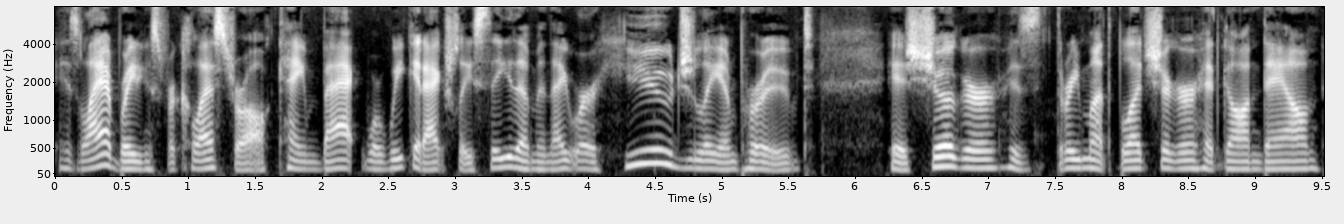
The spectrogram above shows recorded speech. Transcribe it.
his lab readings for cholesterol came back where we could actually see them, and they were hugely improved. His sugar, his three month blood sugar, had gone down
